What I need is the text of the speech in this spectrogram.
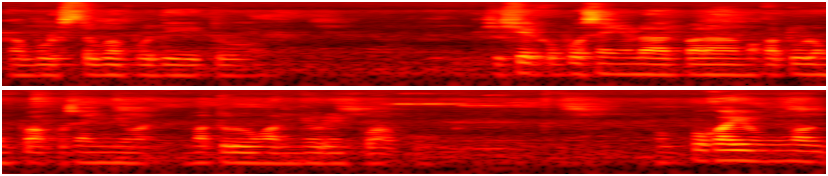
kabustugan po dito. Sishare ko po sa inyo lahat para makatulong po ako sa inyo at matulungan nyo rin po ako. Huwag po kayong mag,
